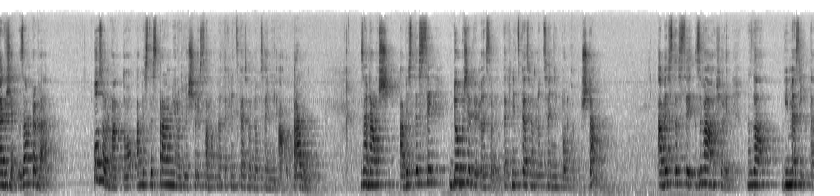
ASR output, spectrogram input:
Takže za prvé, pozor na to, abyste správně rozlišili samotné technické zhodnocení a opravu. Za další, abyste si dobře vymezili technické zhodnocení podle účta, abyste si zvážili, zda vymezíte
